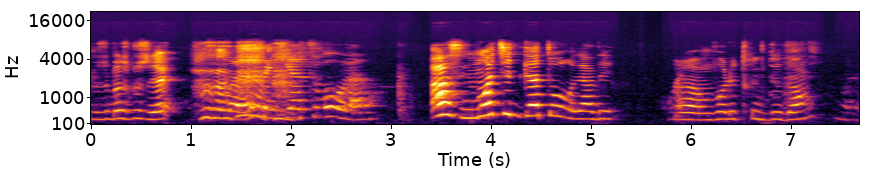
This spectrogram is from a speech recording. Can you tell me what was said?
Je sais pas ce que c'est. Voilà, c'est un gâteau. Là. Ah, c'est une moitié de gâteau, regardez. Voilà, on voit le truc dedans. Voilà.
